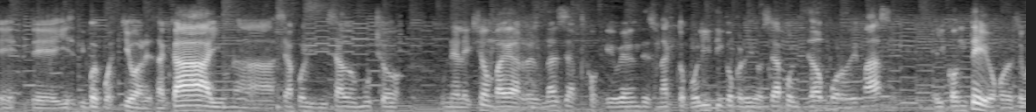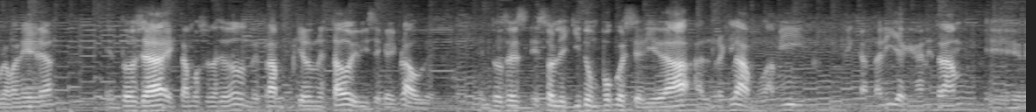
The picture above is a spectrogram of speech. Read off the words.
este, y ese tipo de cuestiones. Acá hay una, se ha politizado mucho una elección, para la redundancia, porque obviamente es un acto político, pero digo, se ha politizado por demás el conteo, por decirlo de alguna manera. Entonces ya estamos en una situación donde Trump pierde un estado y dice que hay fraude. Entonces eso le quita un poco de seriedad al reclamo. A mí encantaría que gane Trump, eh,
